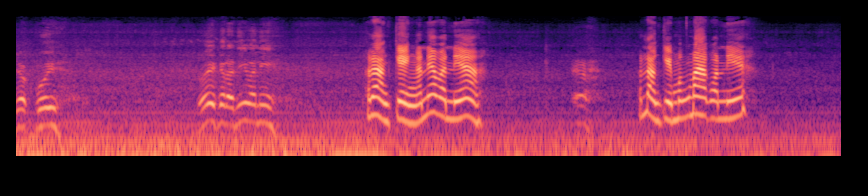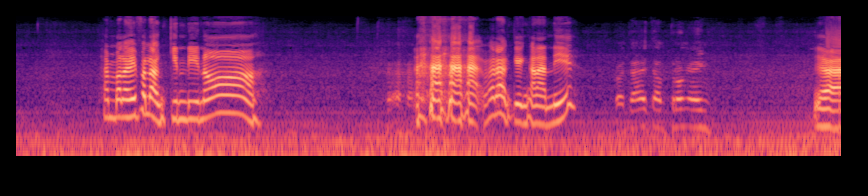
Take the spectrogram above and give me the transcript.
อยากคุยเฮ้ยขนาดนี้วันนี้ฝรั่งเก่งอันเนี้ยวันเนี้ยฝรั่งเก่งมากๆวันนี้ทำอะไรให้ฝรั่งกินดีเนาะฝรั่งเก่งขนาดนี้ ก็ใช้ทำตรงเอง อย่า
